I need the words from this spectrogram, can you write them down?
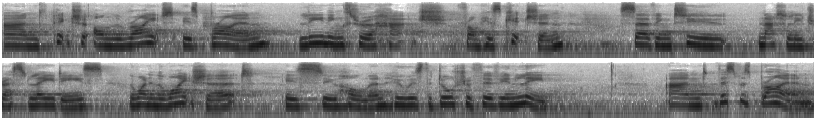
And the picture on the right is Brian leaning through a hatch from his kitchen serving two Natalie dressed ladies. The one in the white shirt is Sue Holman, who was the daughter of Vivien Leigh. And this was Brian.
